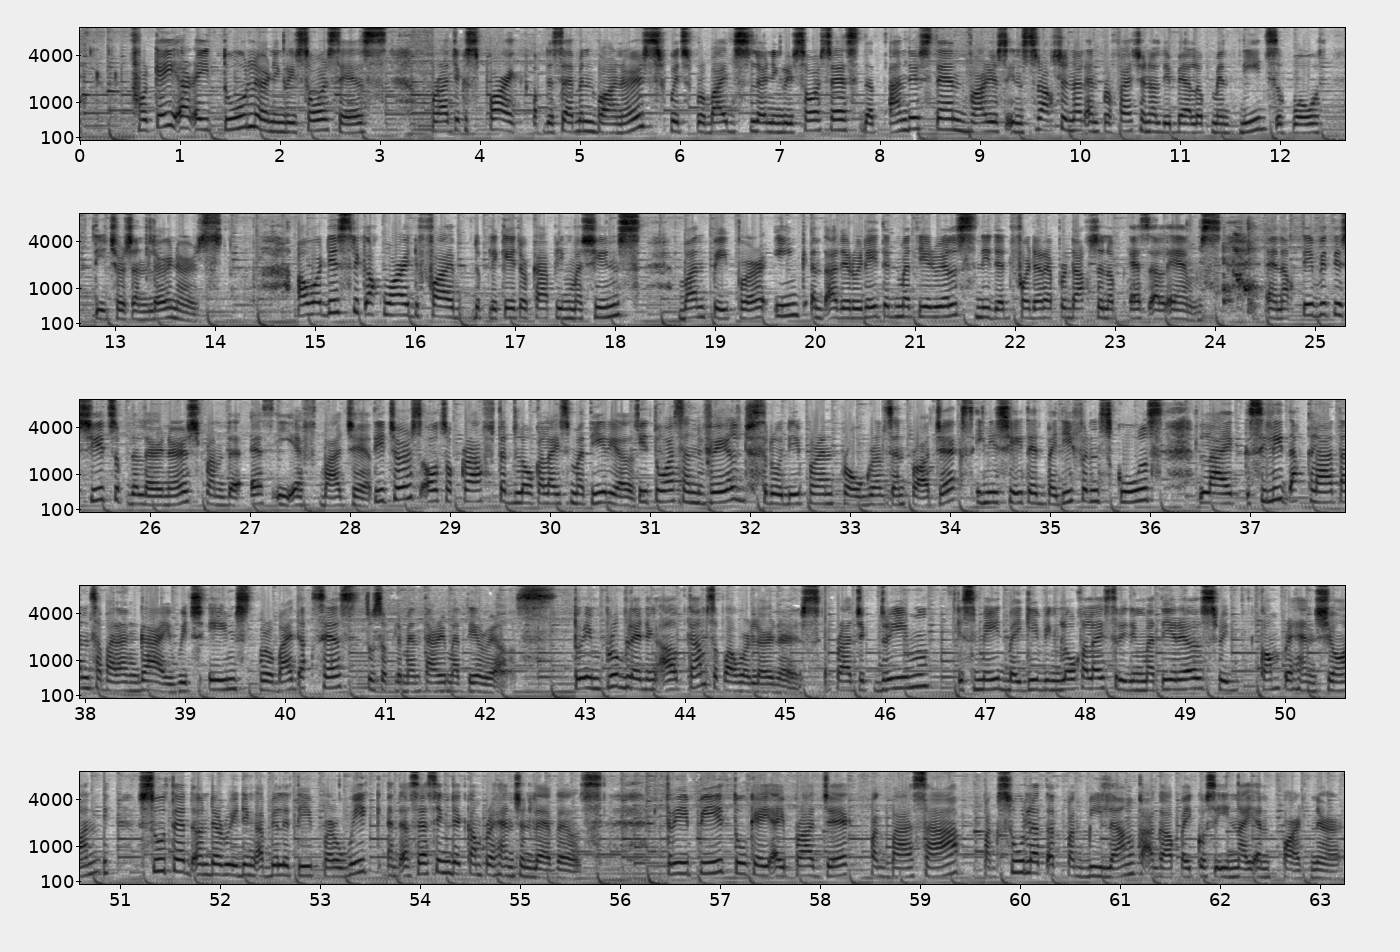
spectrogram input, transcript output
For KRA2 Learning Resources, Project Spark of the Seven Banners, which provides learning resources that understand various instructional and professional development needs of both teachers and learners. Our district acquired five duplicator copying machines bond paper, ink, and other related materials needed for the reproduction of SLMs, and activity sheets of the learners from the SEF budget. Teachers also crafted localized materials. It was unveiled through different programs and projects initiated by different schools like Silid Aklatan sa Barangay, which aims to provide access to supplementary materials. To improve learning outcomes of our learners, Project Dream is made by giving localized reading materials with comprehension suited on their reading ability per week and assessing the comprehension levels. 3P 2KI project, pagbasa, pagsulat at pagbilang, kaagapay ko si Inay and partner.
